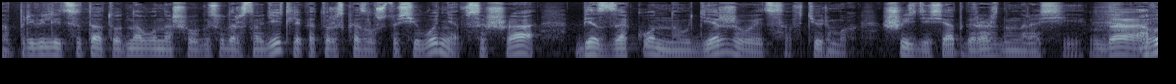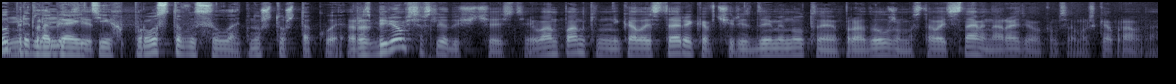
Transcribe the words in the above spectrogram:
э, привели цитату одного нашего государственного деятеля, который сказал, что сегодня в США беззаконно удерживается в тюрьмах 60 граждан России. Да, а вы предлагаете прилетит. их просто высылать. Ну что ж такое? Разберемся в следующей части. Иван Панкин, Николай Стариков. Через две минуты продолжим. Оставайтесь с нами на радио «Комсомольская правда».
